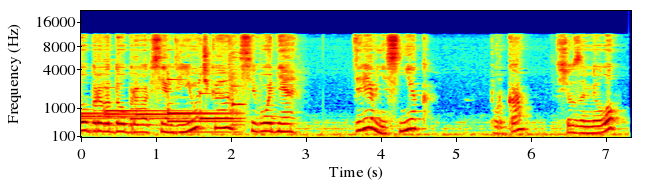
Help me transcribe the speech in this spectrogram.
Доброго-доброго всем денечка. Сегодня в деревне снег, пурга, все замело.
